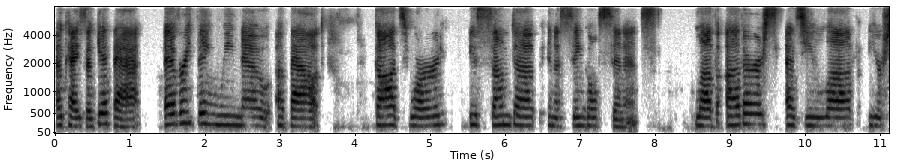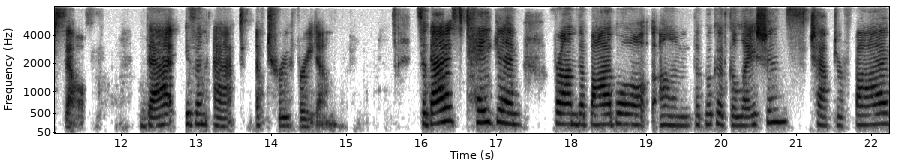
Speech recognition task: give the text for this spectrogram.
Okay, so get that. Everything we know about God's word is summed up in a single sentence. Love others as you love yourself. That is an act of true freedom. So that is taken from the Bible, um, the book of Galatians, chapter 5,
